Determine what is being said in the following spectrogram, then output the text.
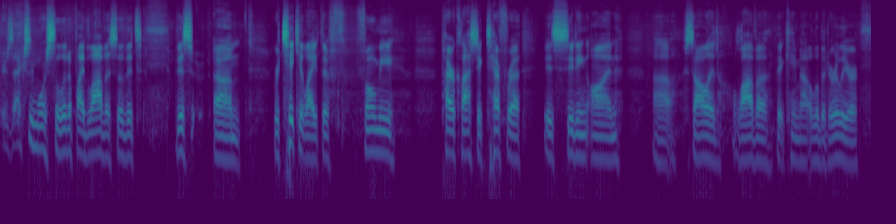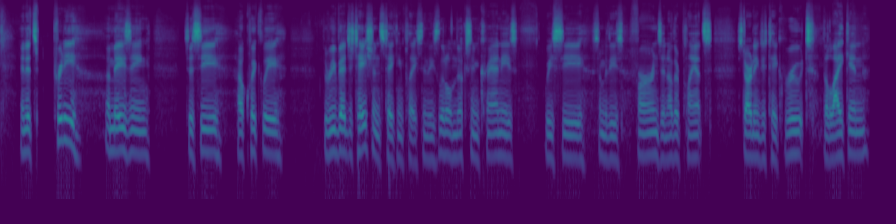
there's actually more solidified lava. So that's this um, reticulite, the foamy pyroclastic tephra is sitting on uh, solid lava that came out a little bit earlier. And it's pretty amazing to see how quickly the revegetation is taking place in these little nooks and crannies. We see some of these ferns and other plants starting to take root. The lichen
